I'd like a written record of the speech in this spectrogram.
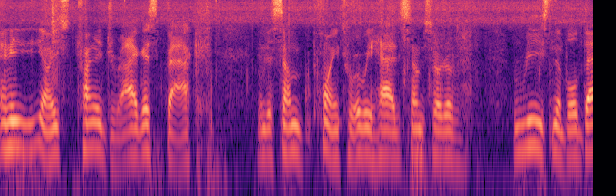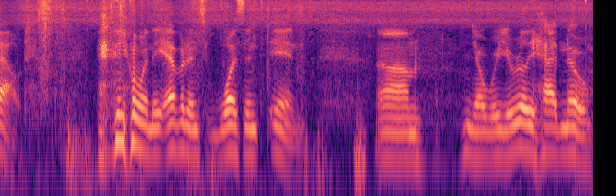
and he, you know, he's trying to drag us back into some point where we had some sort of reasonable doubt. you know, when the evidence wasn't in. Um, you know, where you really had no,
